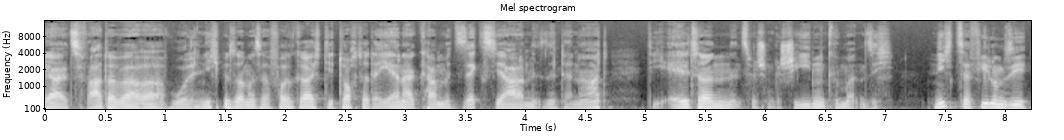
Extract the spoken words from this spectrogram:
Ja, als Vater war er wohl nicht besonders erfolgreich. Die Tochter Diana kam mit sechs Jahren ins Internat. Die Eltern, inzwischen geschieden, kümmerten sich nicht sehr viel um sie.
